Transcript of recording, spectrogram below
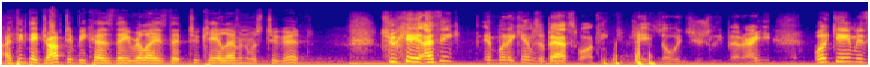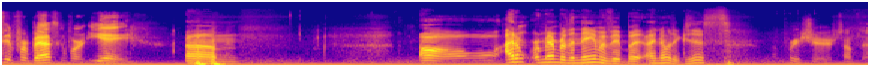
I think they dropped it because they realized that 2K11 was too good. 2K. I think and when it comes to basketball, I think 2K is always usually better. I, what game is it for basketball EA? Um. Oh, I don't remember the name of it, but I know it exists. I'm pretty sure something.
